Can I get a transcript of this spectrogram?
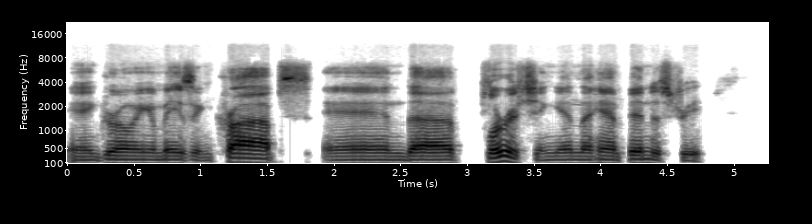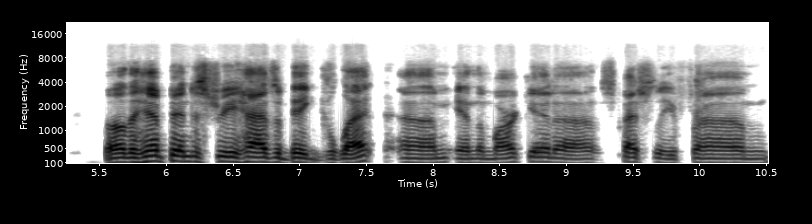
and growing amazing crops and uh, flourishing in the hemp industry. Well, the hemp industry has a big glut um, in the market, uh, especially from,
